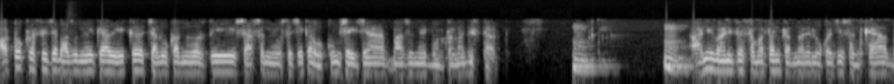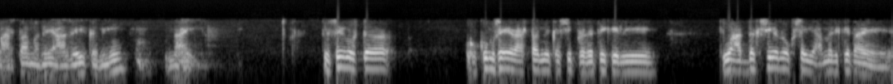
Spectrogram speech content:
ऑटोक्रसीच्या बाजूने किंवा एक चालुकांवरती शासन व्यवस्थेच्या किंवा हुकुमशाहीच्या बाजूने बोलताना दिसतात. आणीबाणीचं समर्थन करणारे लोकांची संख्या भारतामध्ये आजही कमी नाही. तिसरी गोष्ट हुकुमशाही राष्ट्रांनी कशी प्रगती केली किंवा अध्यक्षीय लोकशाही अमेरिकेत आहे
